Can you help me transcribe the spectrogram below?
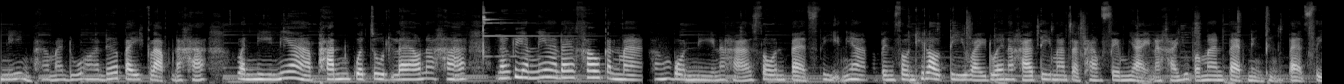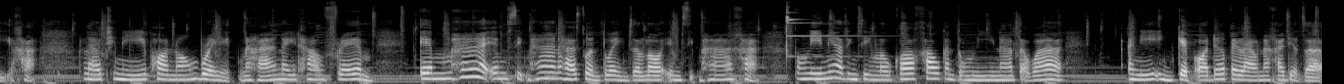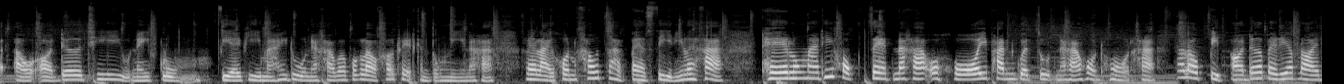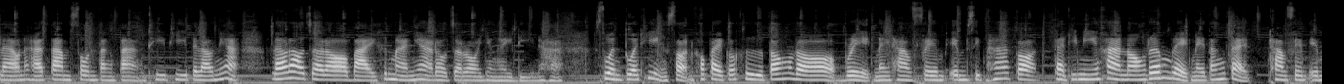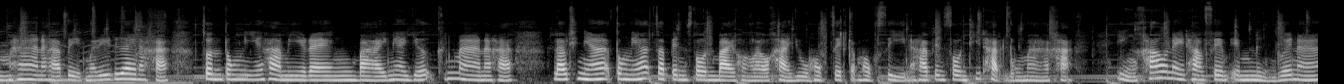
วันนี้หญิงพามาดูออเดอร์ไปกลับนะคะ วันนี้เนี่ยพันกว่าจุดแล้วนะคะ นักเรียนเนี่ยได้เข้ากันมาข้างบนนี้นะคะ โซน 84 เนี่ยเป็นโซนที่เราตีไว้ด้วยนะคะ ตีมาจากทางเฟรมใหญ่นะคะ อยู่ประมาณ 81ถึง84 ค่ะ แล้วทีนี้พอน้องเบรกนะคะในทางเฟรม M5 M15 นะคะ ส่วนตัวเองจะรอ M15 ค่ะ ตรงนี้เนี่ยจริงๆเราก็เข้ากันตรงนี้นะ แต่ว่า อันนี้อิงเก็บออเดอร์ไปแล้วนะคะ เดี๋ยวจะเอาออเดอร์ที่อยู่ในกลุ่ม VIP มาให้ดูนะคะ ว่าพวกเราเข้าเทรดกันตรงนี้นะคะ หลายๆ คนเข้าจาก 84 นี่เลยค่ะ เทลงมาที่ 67 นะคะ โอ้โหพันกว่าจุดนะคะ โหดๆค่ะ ถ้าเราปิดออเดอร์ไปเรียบร้อยแล้วนะคะ ตามโซนต่างๆ TP ไปแล้วเนี่ย แล้วเราจะรอบายขึ้นมาเนี่ย เราจะรอยังไงดีนะคะ ส่วนตัวที่หญิงสอนเข้าไปก็คือต้องรอเบรกใน time frame M15 ก่อน แต่ทีนี้ค่ะน้องเริ่มเบรกในตั้งแต่ time frame M5 นะคะเบรกมาเรื่อยๆนะคะ จนตรงนี้ค่ะมีแรงบายเนี่ยเยอะขึ้นมานะคะ แล้วทีเนี้ยตรงเนี้ยจะเป็นโซนบายของเราค่ะอยู่ 67 กับ 64 นะคะ เป็นโซนที่ถัดลงมาค่ะหญิงเข้าใน time frame M1 ด้วยนะ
